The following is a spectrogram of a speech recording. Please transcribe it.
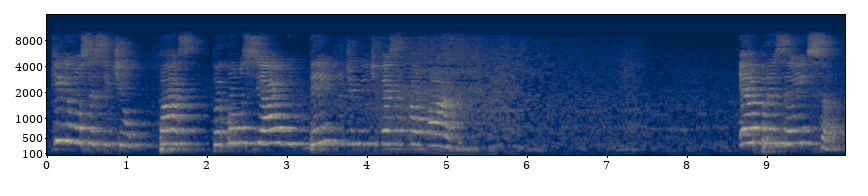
O que, que você sentiu? Paz. Foi como se algo dentro de mim tivesse acalmado. É a presença.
